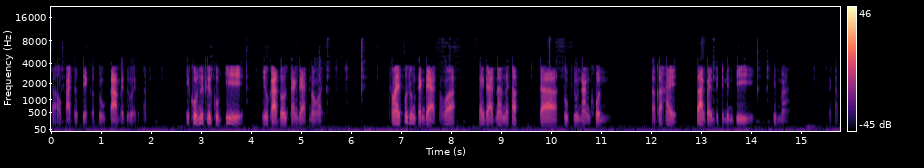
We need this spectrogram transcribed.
ก็โอกาสจะเสี่ยงกระดูกตามไปด้วยนะครับ อีกกลุ่มนึงคือกลุ่มที่มีโอกาสโดนแสงแดดน้อยทำไมพูดถึงแสงแดดเพราะว่าแสงแดดนั้นนะครับ จะถูกผิวหนังคน แล้วก็ให้สร้างเป็นวิตามินดีขึ้นมานะครับ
